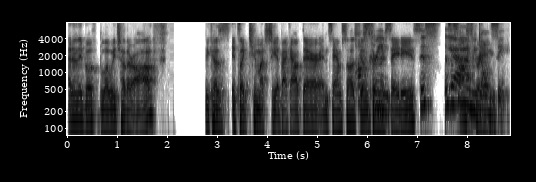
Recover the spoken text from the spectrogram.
And then they both blow each other off because it's like too much to get back out there. And Sam still has feelings for. Mercedes. This this is Yeah. something we don't see.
